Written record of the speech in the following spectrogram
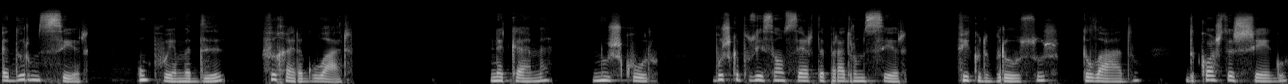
Adormecer, um poema de Ferreira Goulart. Na cama, no escuro, busco a posição certa para adormecer. Fico de bruços, de lado, de costas cego,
